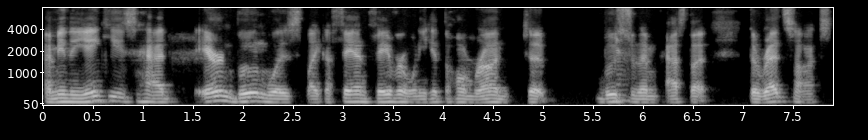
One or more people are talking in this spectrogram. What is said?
I mean, the Yankees had Aaron Boone was like a fan favorite when he hit the home run to boost them past the the Red Sox.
